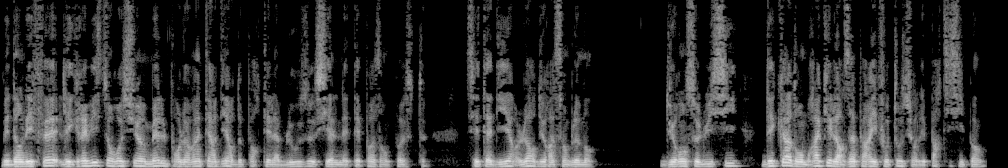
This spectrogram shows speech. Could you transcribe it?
Mais dans les faits, les grévistes ont reçu un mail pour leur interdire de porter la blouse si elle n'était pas en poste, c'est-à-dire lors du rassemblement. Durant celui-ci, des cadres ont braqué leurs appareils photos sur les participants,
